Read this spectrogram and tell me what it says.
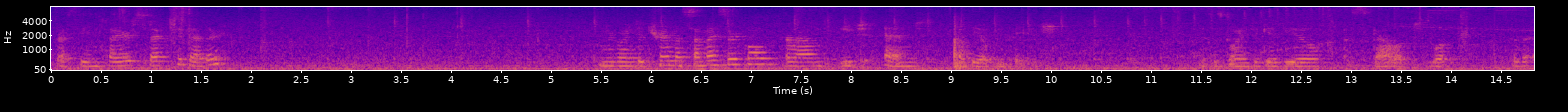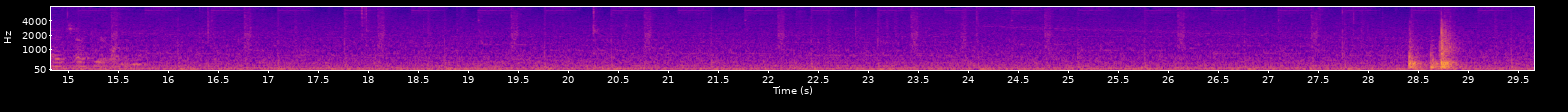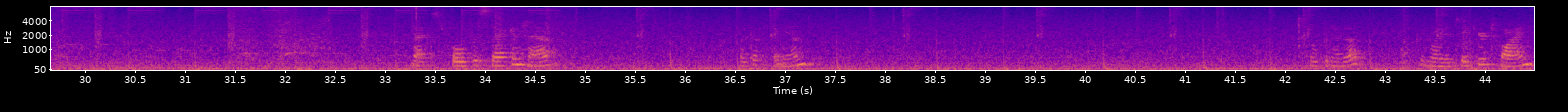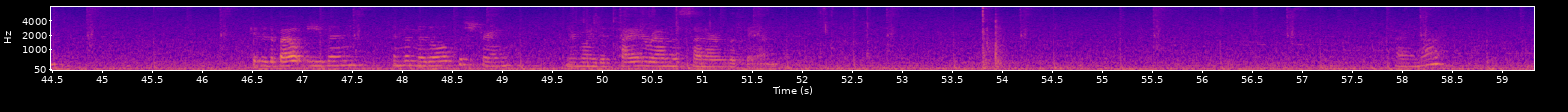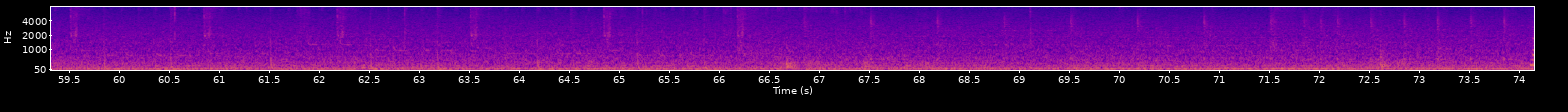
Press the entire stack together. And you're going to trim a semicircle around each end of the open page. This is going to give you a scalloped look to the edge of your ornament. Next, fold the stack in half, like a fan. Open it up. You're going to take your twine, get it about even in the middle of the string. You're going to tie it around the center of the fan.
